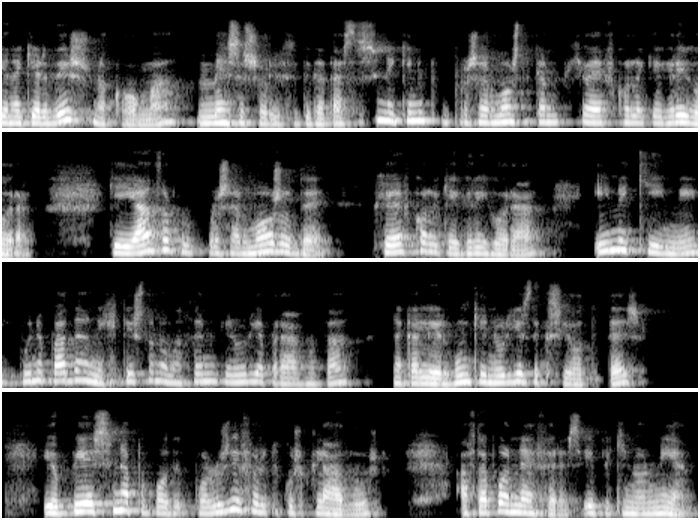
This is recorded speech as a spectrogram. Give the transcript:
και να κερδίσουν ακόμα μέσα σε όλη αυτή την κατάσταση είναι εκείνοι που προσαρμόστηκαν πιο εύκολα και γρήγορα. Και οι άνθρωποι που προσαρμόζονται πιο εύκολα και γρήγορα είναι εκείνοι που είναι πάντα ανοιχτοί στο να μαθαίνουν καινούργια πράγματα, να καλλιεργούν καινούργιες δεξιότητες, οι οποίες είναι από πολλούς διαφορετικούς κλάδους. Αυτά που ανέφερες, η επικοινωνία.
